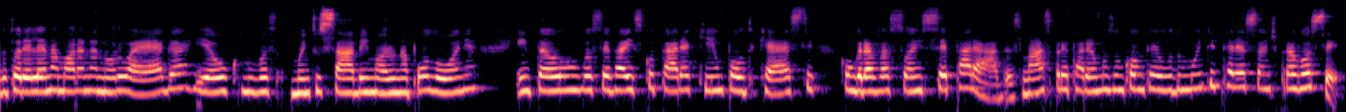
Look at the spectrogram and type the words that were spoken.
a doutora Helena mora na Noruega e eu, como muitos sabem, moro na Polônia. Então você vai escutar aqui um podcast com gravações separadas, mas preparamos um conteúdo muito interessante para você.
